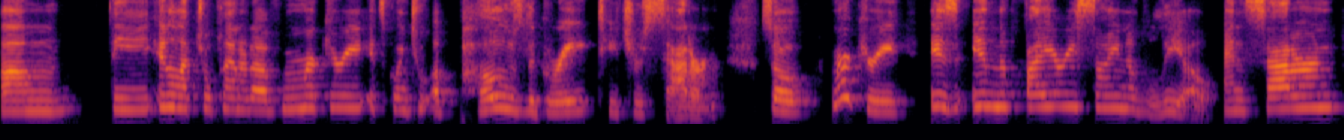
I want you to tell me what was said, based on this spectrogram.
um, the intellectual planet of Mercury, it's going to oppose the great teacher Saturn. So Mercury is in the fiery sign of Leo, and Saturn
